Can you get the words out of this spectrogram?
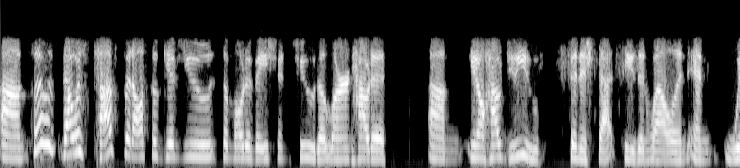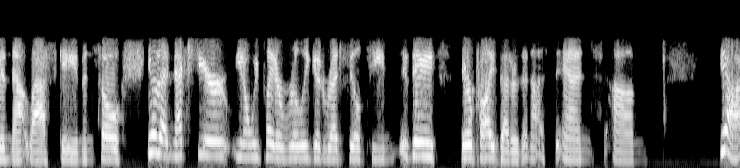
Um, so that was, that was tough, but also gives you some motivation too to learn how to, um, you know, how do you finish that season well and, and win that last game. And so, you know, that next year, you know, we played a really good Redfield team. They they were probably better than us, and um, yeah,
